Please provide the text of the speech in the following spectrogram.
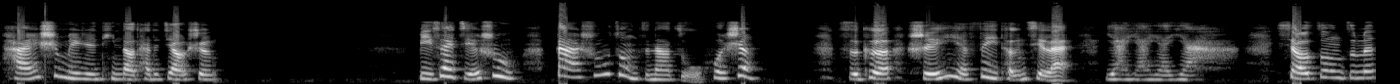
还是没人听到它的叫声。比赛结束，大叔粽子那组获胜。此刻水也沸腾起来，呀呀呀呀！小粽子们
